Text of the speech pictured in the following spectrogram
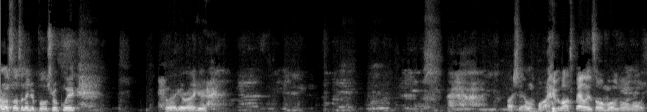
I'm gonna sauce in your post real quick. What I get right here? Oh shit, I almost I even lost balance almost.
